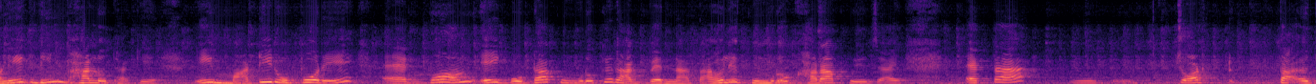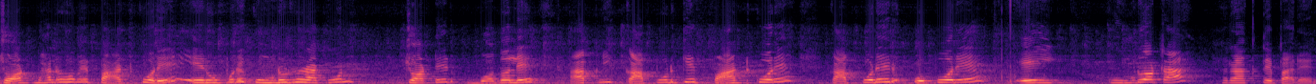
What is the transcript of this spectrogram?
অনেক দিন ভালো থাকে। এই মাটির ওপরে একদম এই গোটা কুমড়োকে রাখবেন না, তাহলে কুমড়ো খারাপ হয়ে যায়। একটা চট চট ভালোভাবে পাট করে এর উপরে কুমড়োটা রাখুন। চটের বদলে আপনি কাপড়কে পাট করে কাপড়ের ওপরে এই কুমড়োটা রাখতে পারেন।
